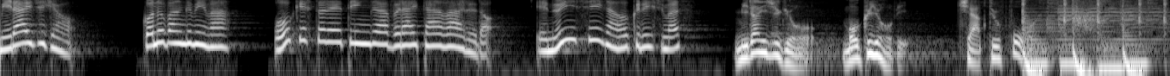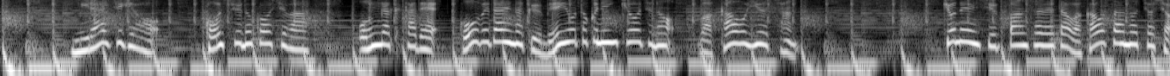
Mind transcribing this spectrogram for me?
未来授業。この番組はオーケストレーティング・ア・ブライター・ワールド NEC がお送りします。未来授業木曜日チャプター未来授業。今週の講師は音楽家で神戸大学名誉特任教授の若尾優さん。去年出版された若尾さんの著書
